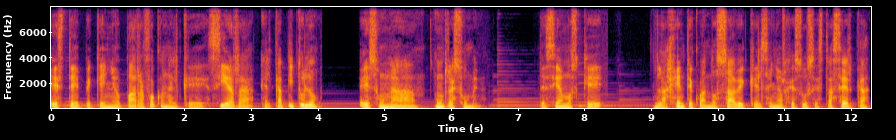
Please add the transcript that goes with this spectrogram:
Este pequeño párrafo con el que cierra el capítulo es una, un resumen. Decíamos que la gente cuando sabe que el Señor Jesús está cerca,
